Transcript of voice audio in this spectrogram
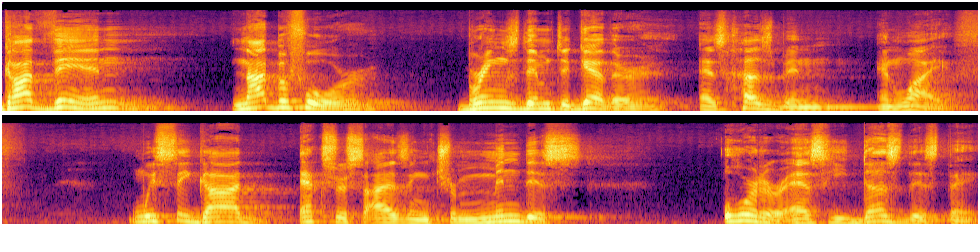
God then, not before, brings them together as husband and wife. We see God exercising tremendous order as he does this thing.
